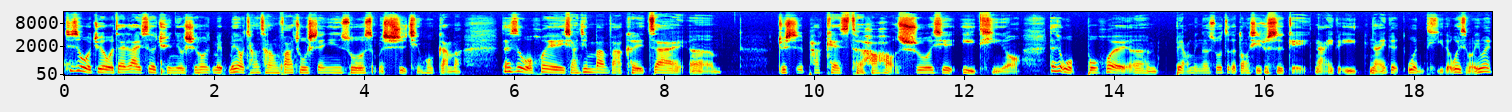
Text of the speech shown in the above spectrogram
其实我觉得我在赖社群有时候没没有常常发出声音，说什么事情或干嘛，但是我会想尽办法可以在呃。就是 podcast 好好说一些议题哦，但是我不会嗯、表明的说这个东西就是给哪一个议哪一个问题的。为什么？因为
